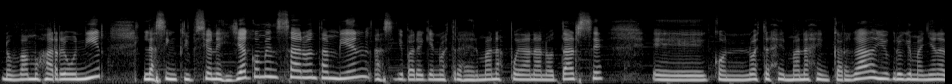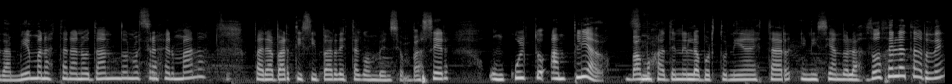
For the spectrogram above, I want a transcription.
nos vamos a reunir. Las inscripciones ya comenzaron también, así que para que nuestras hermanas puedan anotarse eh, con nuestras hermanas encargadas, yo creo que mañana también van a estar anotando nuestras hermanas para participar de esta convención. Va a ser un culto ampliado. Vamos a tener la oportunidad de estar iniciando a las 2 de la tarde.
